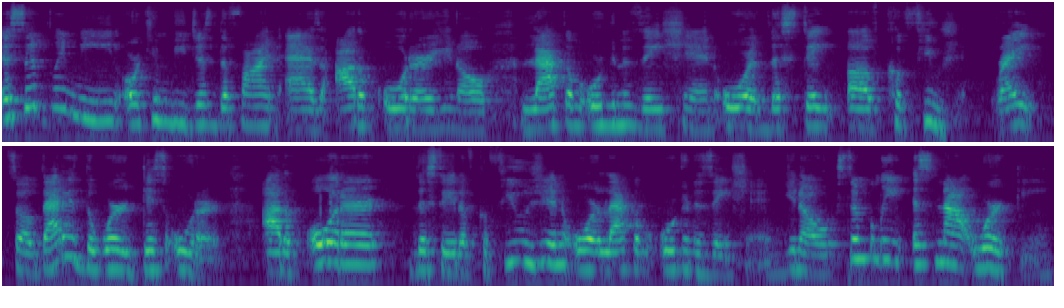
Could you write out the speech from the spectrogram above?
it simply mean or can be just defined as out of order, you know, lack of organization or the state of confusion right? So that is the word disorder. Out of order, the state of confusion or lack of organization. You know, simply it's not working.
